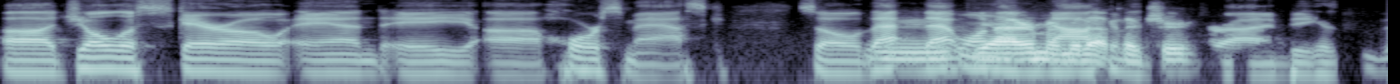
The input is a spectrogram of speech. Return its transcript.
uh, Joe Lascaro and a uh, horse mask. So that Mm, that one yeah, I I'm remember not that going to describe because th-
